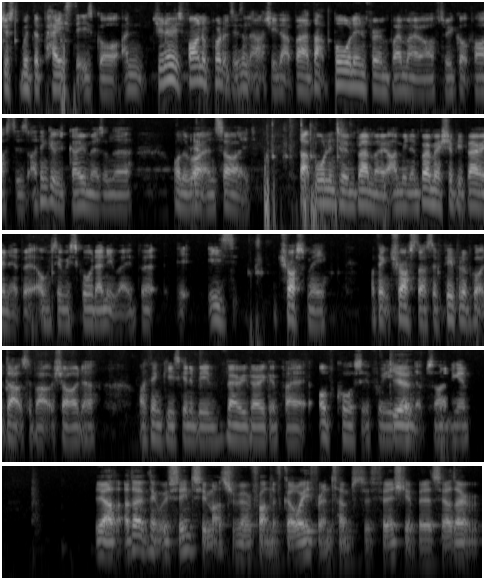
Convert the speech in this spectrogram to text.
just with the pace that he's got. And do you know his final product isn't actually that bad? That ball in for Mbeumo after he got past his, I think it was Gomez on the on the right hand side. That ball into Mbeumo. I mean, Mbeumo should be burying it, but obviously we scored anyway. But it is trust me. I think trust us. If people have got doubts about Schade, I think he's going to be a very very good player. Of course, if we Yeah. end up signing him. Yeah, I don't think we've seen too much of him in front of goal either in terms of his finishing ability. I don't.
